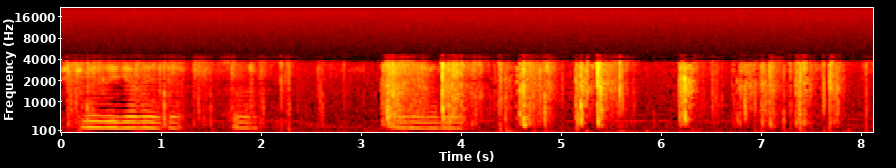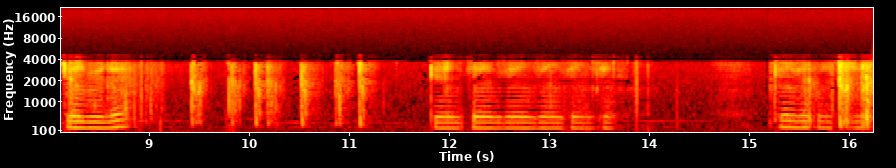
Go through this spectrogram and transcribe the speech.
Üstümüze ya. Sanırım. Gel böyle. Gel gel gel gel gel gel. Gel gel bırakacağım.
